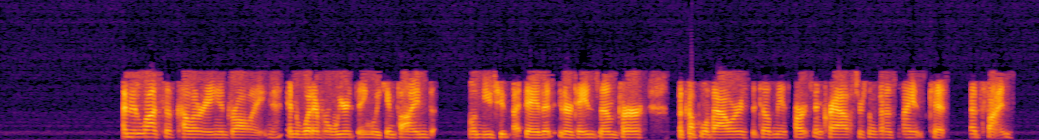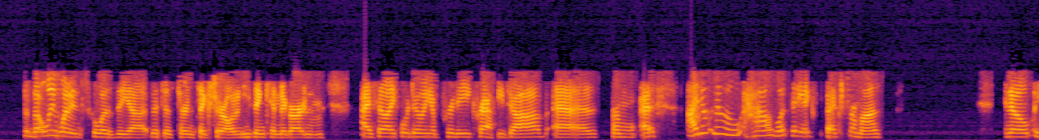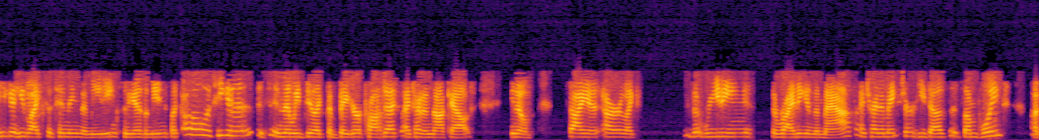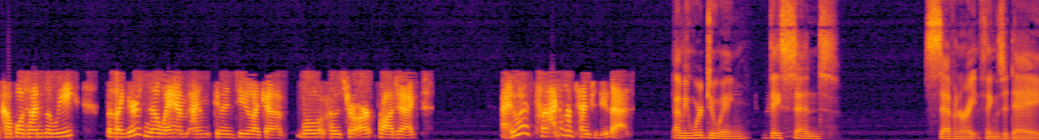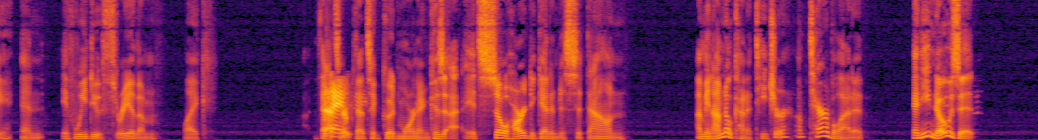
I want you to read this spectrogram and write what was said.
and then lots of coloring and drawing and whatever weird thing we can find on YouTube that day that entertains them for a couple of hours that tells me it's arts and crafts or some kind of science kit. That's fine. So the only one in school is the uh that just turned six year old and he's in kindergarten. I feel like we're doing a pretty crappy job as from uh, I don't know how what they expect from us. You know, he he likes attending the meetings, so he goes to the meetings like, oh, is he gonna? And then we do like the bigger projects. I try to knock out, you know, science or like the reading, the writing, and the math. I try to make sure he does at some point a couple of times a week. But like, there's no way I'm I'm gonna do like a roller coaster art project. Who has time? I don't have time to do that. I mean, we're doing. They send seven or eight things a day, and if we do three of them, like that's a, that's a good morning because it's so hard to get him to sit down. I mean, I'm no kind of teacher. I'm terrible at it, and he knows it.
